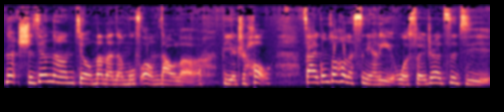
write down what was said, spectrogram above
那时间呢，就慢慢的 move on 到了毕业之后。在工作后的四年里，我随着自己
